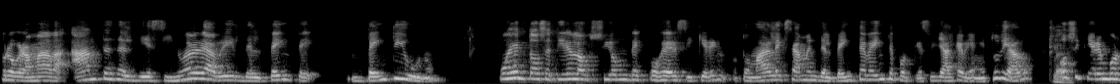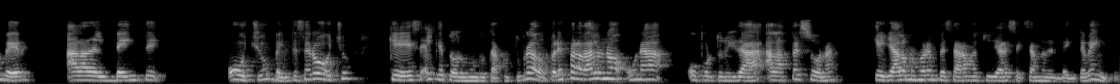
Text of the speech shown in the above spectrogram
programada antes del 19 de abril del 2021, pues entonces tienen la opción de escoger si quieren tomar el examen del 2020, porque es ya el que habían estudiado, o si quieren volver a la del 28, 2008, que es el que todo el mundo está acostumbrado. Pero es para darle una, una oportunidad a las personas que ya a lo mejor empezaron a estudiar ese examen del 2020.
